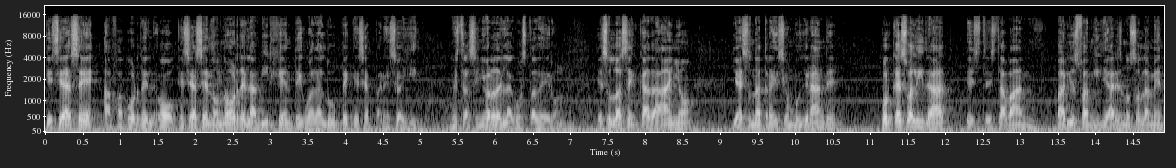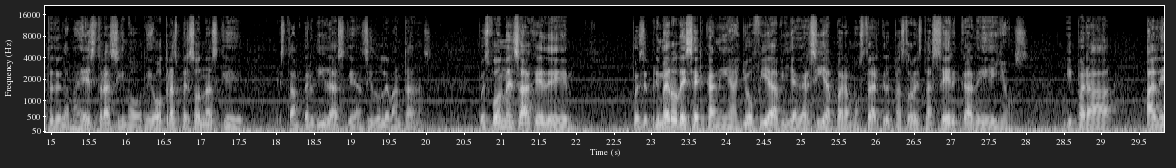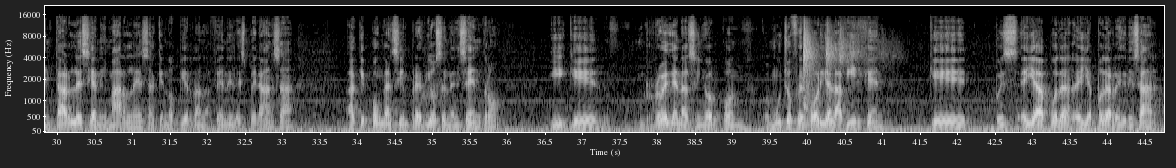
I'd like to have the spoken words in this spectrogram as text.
que se hace a favor del, o que se hace en honor de la Virgen de Guadalupe que se apareció allí, Nuestra Señora del Agostadero. Eso lo hacen cada año, ya es una tradición muy grande. Por casualidad, este, estaban varios familiares, no solamente de la maestra, sino de otras personas que están perdidas, que han sido levantadas. Pues fue un mensaje de, pues de, primero de cercanía. Yo fui a Villa García para mostrar que el pastor está cerca de ellos y para alentarles y animarles a que no pierdan la fe ni la esperanza, a que pongan siempre a Dios en el centro y que rueguen al Señor con, con mucho fervor y a la Virgen que pues ella pueda, ella pueda regresar.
